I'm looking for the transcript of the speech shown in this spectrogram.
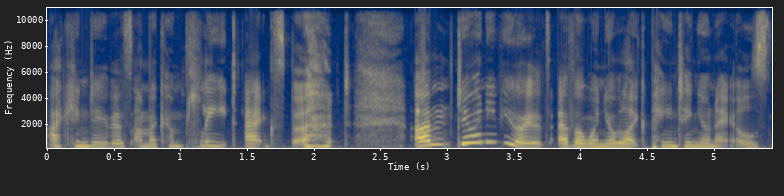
I can do this. I'm a complete expert. um, do any of you guys ever, when you're like painting your nails,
